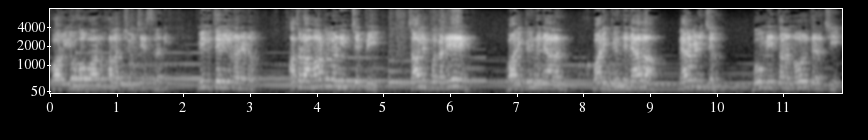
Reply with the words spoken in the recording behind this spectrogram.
వారు యెహోవాను అలక్ష్యం చేసిరని మీకు తెలియన నేను? అతడు ఆ మాటలు నేను చెప్పి చాలింపగానే వారి క్రింది నేల వారి క్రింది నేల నెరవిడిచెను భూమి తన నోరు తెరిచి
